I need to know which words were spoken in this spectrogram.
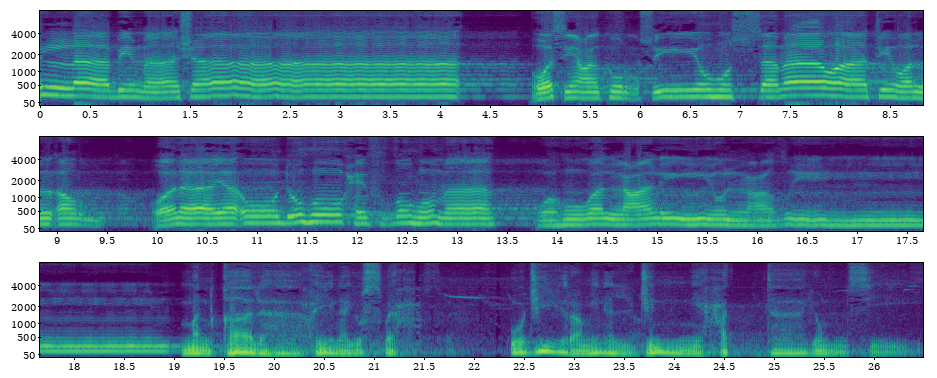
إلا بما شاء. وسع كرسيه السماوات والأرض ولا يئوده حفظهما وهو العلي العظيم. من قالها حين يصبح أجير من الجن حتى يمسي.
